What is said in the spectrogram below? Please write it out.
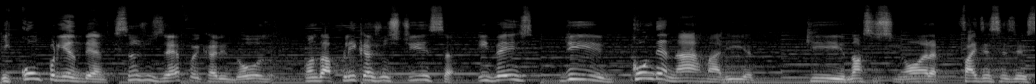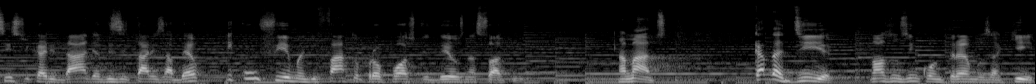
e compreendendo que São José foi caridoso quando aplica a justiça, em vez de condenar Maria, que Nossa Senhora faz esse exercício de caridade a visitar Isabel e confirma de fato o propósito de Deus na sua vida. Amados, cada dia nós nos encontramos aqui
